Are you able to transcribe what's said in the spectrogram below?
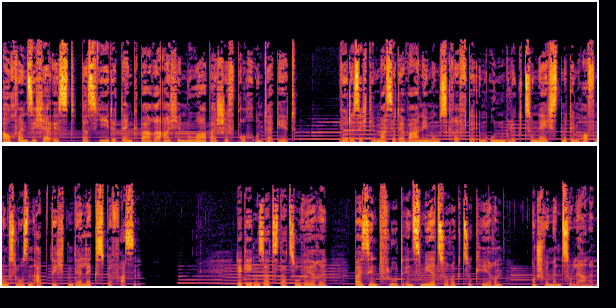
Auch wenn sicher ist, dass jede denkbare Arche Noah bei Schiffbruch untergeht, würde sich die Masse der Wahrnehmungskräfte im Unglück zunächst mit dem hoffnungslosen Abdichten der Lecks befassen. Der Gegensatz dazu wäre, bei Sintflut ins Meer zurückzukehren und schwimmen zu lernen.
